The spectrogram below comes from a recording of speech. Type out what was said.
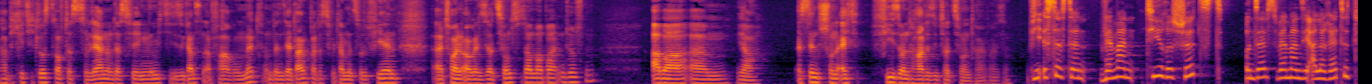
habe ich richtig Lust drauf, das zu lernen und deswegen nehme ich diese ganzen Erfahrungen mit und bin sehr dankbar, dass wir da mit so vielen äh, tollen Organisationen zusammenarbeiten dürfen. Aber ähm, ja, es sind schon echt fiese und harte Situationen teilweise. Wie ist das denn, wenn man Tiere schützt und selbst wenn man sie alle rettet,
